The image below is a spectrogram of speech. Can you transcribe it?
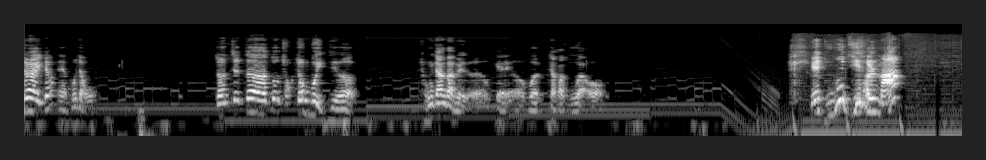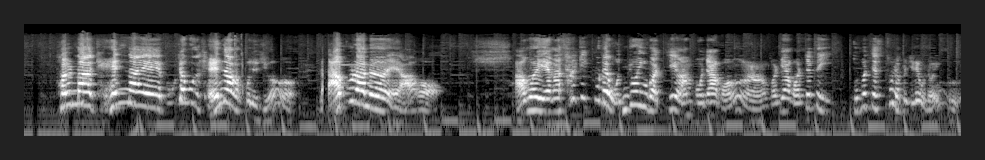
들어가겠죠? 예, 보자고. 저 어쨌든 또 적정보 있지. 어. 경장 가면은 오케이. 어, 뭐 잠깐 누구야? 어. 얘 누구지 설마? 설마 겐나의 복장부가 겐나 같군요 지금. 어. 라브라는 애야. 어. 아무래도 얘가 사기꾼의 원조인 것 같지? 한번 보자고. 어, 보자고. 어쨌든 이 두 번째 스토리 한번 진행해보죠. 응.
